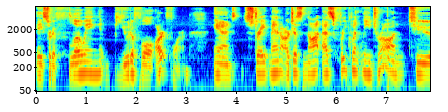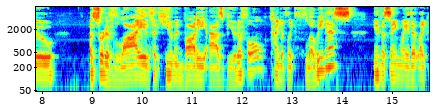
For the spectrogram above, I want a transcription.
a sort of flowing, beautiful art form. And straight men are just not as frequently drawn to a sort of lithe human body as beautiful, kind of like flowiness, in the same way that like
